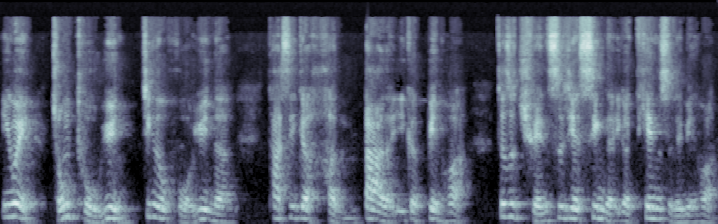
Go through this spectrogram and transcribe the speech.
因为从土运进入火运呢，它是一个很大的一个变化，这是全世界性的一个天时的变化，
